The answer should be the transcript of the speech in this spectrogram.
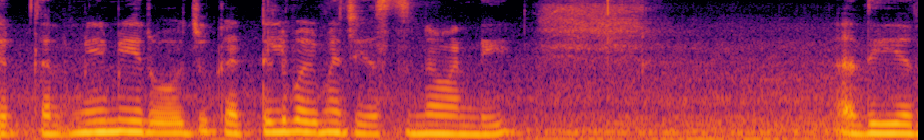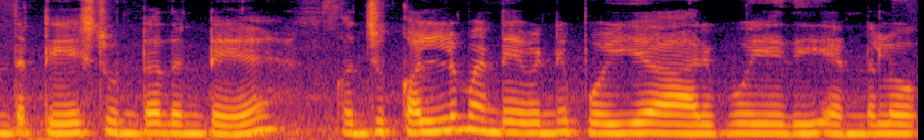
చెప్తాను. మేము ఈరోజు కట్టెల పొయ్యి మీద చేస్తున్నామండి. అది ఎంత టేస్ట్ ఉంటుందంటే కొంచెం కళ్ళు మండేవండి. పొయ్యి ఆరిపోయేది ఎండలో.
